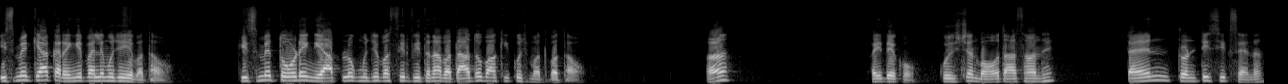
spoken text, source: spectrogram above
इसमें क्या करेंगे? पहले मुझे ये बताओ। किसमें तोड़ेंगे? आप लोग मुझे बस सिर्फ़ इतना बता दो, बाकी कुछ मत बताओ। हाँ? भाई देखो, क्वेश्चन बहुत आसान है। टेन ट्वेंटी सिक्स है ना?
